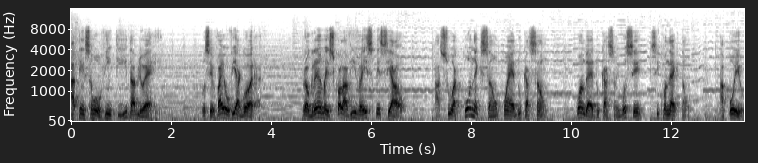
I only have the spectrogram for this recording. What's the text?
Atenção ouvinte IWR. Você vai ouvir agora. Programa Escola Viva Especial. A sua conexão com a educação. Quando a educação e você se conectam. Apoio.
